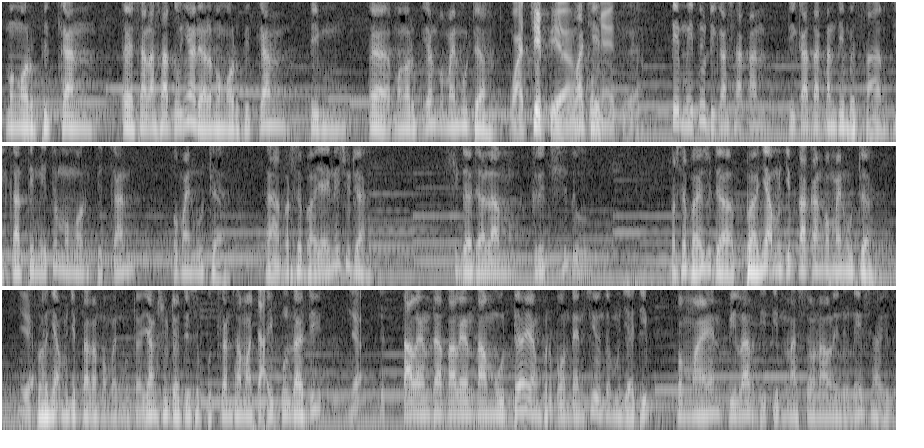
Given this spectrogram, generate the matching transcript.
mengorbitkan eh salah satunya adalah mengorbitkan tim eh mengorbitkan pemain muda. Wajib ya Wajib. itu ya. Tim itu dikatakan dikatakan tim besar jika tim itu mengorbitkan pemain muda. Nah, Persebaya ini sudah sudah dalam grade situ. Persebaya sudah banyak menciptakan pemain muda. Iya. Banyak menciptakan pemain muda yang sudah disebutkan sama Cak Ipul tadi Ya. talenta-talenta muda yang berpotensi untuk menjadi pemain pilar di tim nasional Indonesia itu.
